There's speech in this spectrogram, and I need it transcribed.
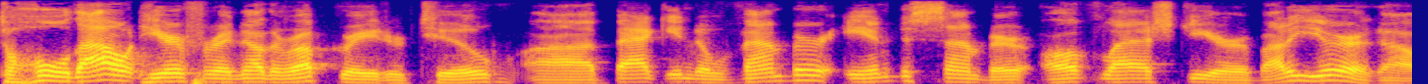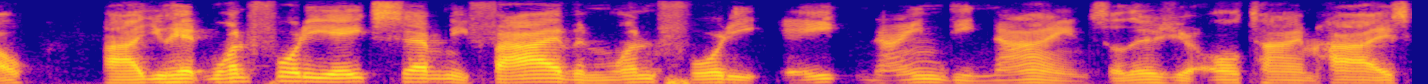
to hold out here for another upgrade or two. Uh, back in November and December of last year, about a year ago, uh, you hit 148.75 and 148.99. So there's your all-time highs.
